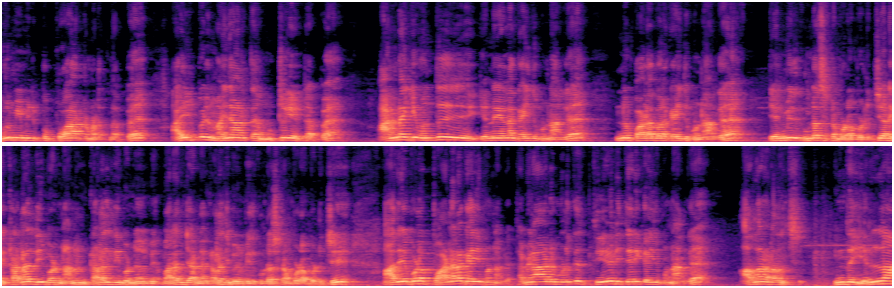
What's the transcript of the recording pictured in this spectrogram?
உரிமை மீட்பு போராட்டம் நடத்தினப்ப ஐபிஎல் மைதானத்தை முற்றுகையிட்டப்ப அன்னைக்கு வந்து என்னையெல்லாம் கைது பண்ணாங்க இன்னும் பல பேரை கைது பண்ணாங்க. என் மீது குண்ட சட்டம் போடப்பட்டுச்சு. அன்னைக்கு கடல் தீபன் அண்ணன் கடல் தீபன் மறைஞ்ச அண்ணன் கடல் தீபன் மீது குண்ட சட்டம் போடப்பட்டுச்சு. அதே போல் பலரை கைது பண்ணாங்க. தமிழ்நாடு முழுக்க தேடி தேடி கைது பண்ணாங்க. அதான் நடந்துச்சு. இந்த எல்லா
